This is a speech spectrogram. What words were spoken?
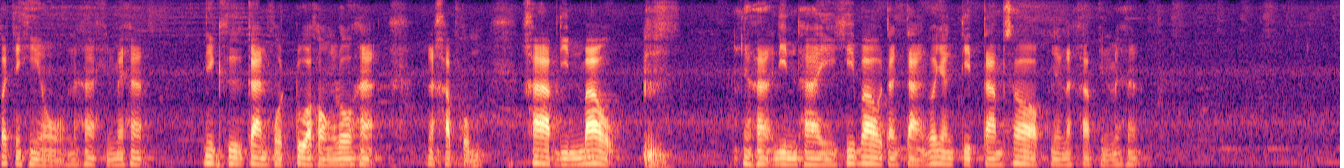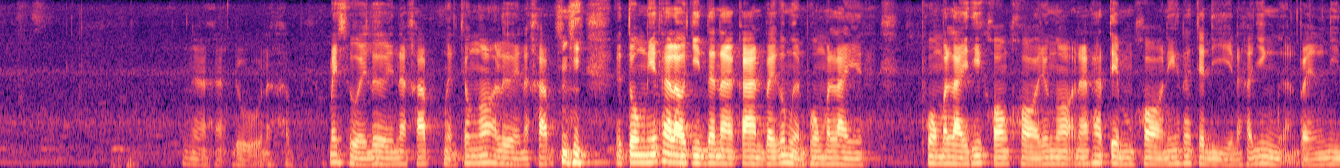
ก็จะเหี่ยวนะฮะเห็นไหมฮะนี่คือการหดตัวของโลหะ นะครับผมคาบดินเบ้านะฮะดินไทยขี้เบ้าต่างๆ ก็ยังติดตามซอกเนี่ยนะครับเห็นไหมฮะนะฮะดูนะครับไม่สวยเลยนะครับ เหมือนเจ้าเงาะเลยนะครับตรงนี้ถ้าเราจินตนาการไปก็เหมือนพวงมาลัยพวงมาลัยที่คล้องคอเจ้าเงาะนะถ้าเต็มคอนี่ถ้าจะดีนะครับ ยิ่งเหมือนไปนะนี่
